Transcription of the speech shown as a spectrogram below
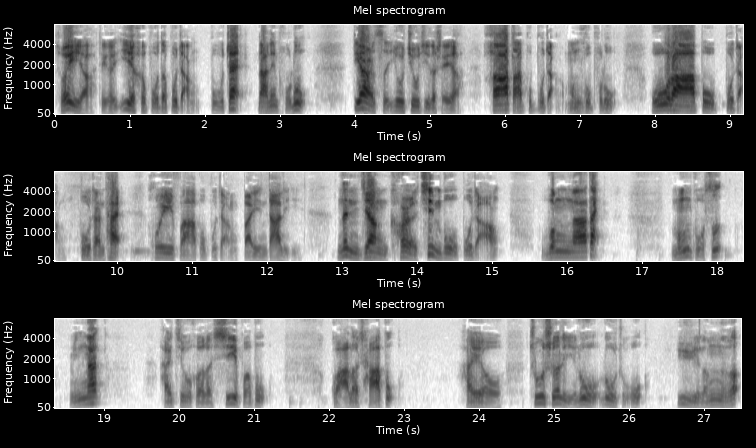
所以呀，这个叶赫部的部长卜寨纳林普路，第二次又纠集了谁呀？哈达部部长蒙古普路，乌拉部部长布占泰，辉发部部长白银达里，嫩江科尔沁部部长翁阿代，蒙古斯。明安，还纠合了西伯部、寡勒察部，还有朱舍里路路主玉棱额、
